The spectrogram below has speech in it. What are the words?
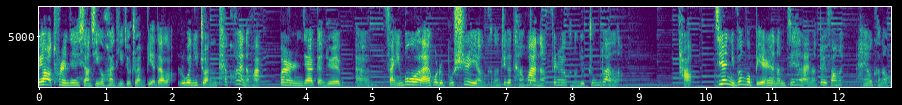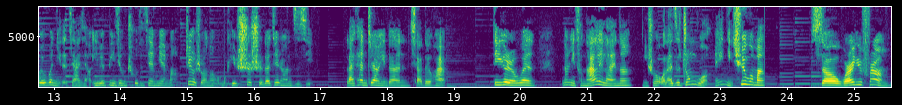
不要突然间想起一个话题就转别的了。如果你转的太快的话，会让人家感觉啊反应不过来或者不适应，可能这个谈话呢非常有可能就中断了。好，既然你问过别人，那么接下来呢，对方很有可能会问你的家乡，因为毕竟初次见面嘛。这个时候呢，我们可以适时的介绍自己。来看这样一段小对话，第一个人问：“那你从哪里来呢？”你说：“我来自中国。”哎，你去过吗？So where are you from?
